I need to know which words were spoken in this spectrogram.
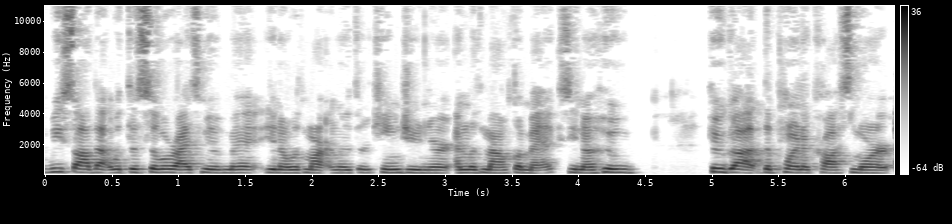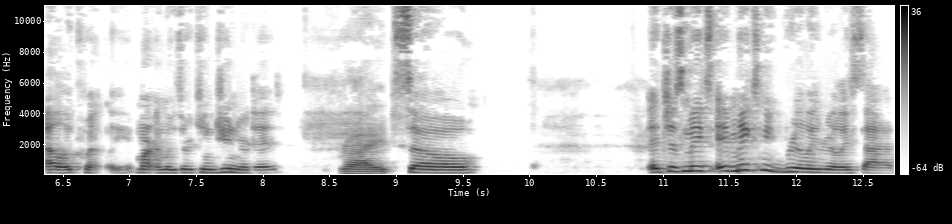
we saw that with the civil rights movement, you know, with Martin Luther King Jr. and with Malcolm X, you know, who who got the point across more eloquently. Martin Luther King Jr. did. Right. So it just makes it makes me really really sad.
